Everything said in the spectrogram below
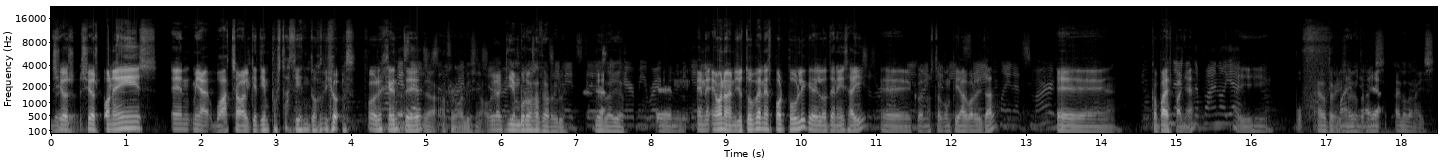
Si, os, si os ponéis en, mira, guau, chaval, qué tiempo está haciendo, Dios. Pobre gente, ¿eh? Ya, hace malísimo. Hoy aquí en Burgos hace horrible. Desde ayer. En, en, bueno, en YouTube, en Sport Public, que lo tenéis ahí, eh, con nuestro compi Álvaro y tal. Eh, Copa de España, ¿eh? Ahí, uf, Ahí lo tenéis. Ahí lo tenéis. ahí lo tenéis.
